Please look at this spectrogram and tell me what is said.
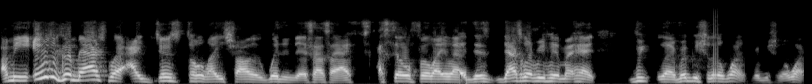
I mean, it was a good match, but I just don't like Charlotte winning this. I was like, I, I still feel like like this. That's going to replay in my head. Re, like Ruby should have won. Ruby should have won.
